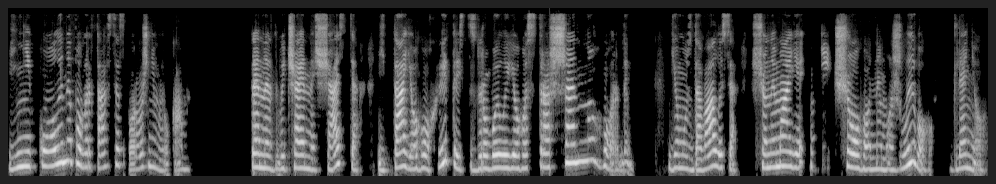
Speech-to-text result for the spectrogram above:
і ніколи не повертався з порожніми руками. Це незвичайне щастя і та його хитрість зробили його страшенно гордим. Йому здавалося, що немає нічого неможливого для нього.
